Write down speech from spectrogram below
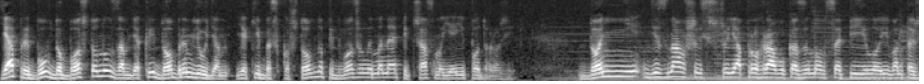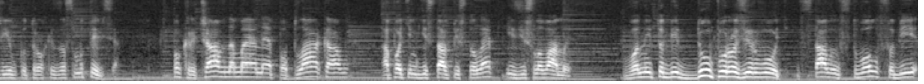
Я прибув до Бостону завдяки добрим людям, які безкоштовно підвозили мене під час моєї подорожі. Донні, дізнавшись, що я програв у казино все піло і вантажівку, трохи засмутився. Покричав на мене, поплакав, а потім дістав пістолет і зі словами Вони тобі дупу розірвуть, вставив ствол собі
